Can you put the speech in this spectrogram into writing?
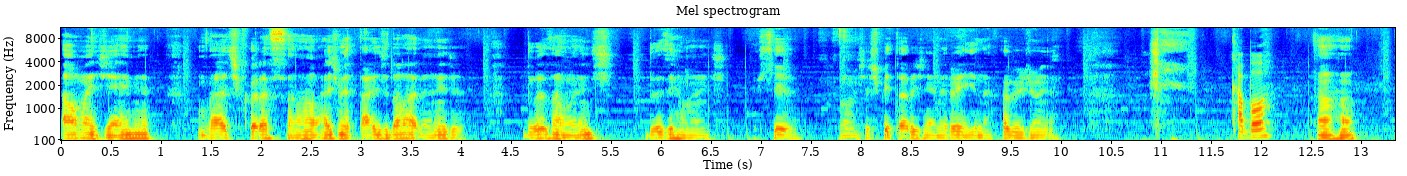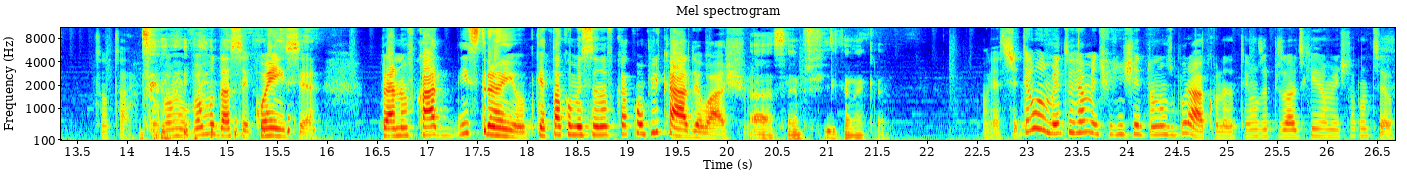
alma gêmea, bate coração, as metades da laranja. Duas amantes, duas irmãs. Porque vamos respeitar o gênero aí, né, Fábio Júnior? Acabou? Aham. Então tá. Então vamos, vamos dar sequência pra não ficar estranho, porque tá começando a ficar complicado, eu acho. Ah, sempre fica, né, cara? É, tem um momento realmente que a gente entrou nos buracos, né? Tem uns episódios que realmente isso aconteceu.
